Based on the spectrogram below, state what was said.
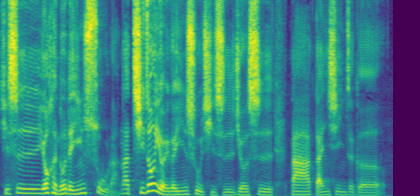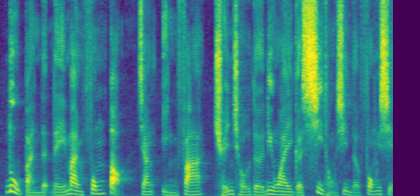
其实有很多的因素啦，那其中有一个因素，其实就是大家担心这个陆版的雷曼风暴将引发全球的另外一个系统性的风险。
